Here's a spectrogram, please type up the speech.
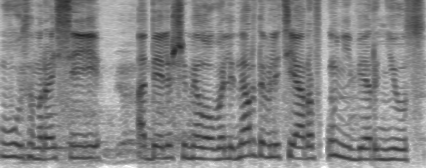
вузом России. Аделя Шамилова, Ленар Давлетьяров, Универньюз.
